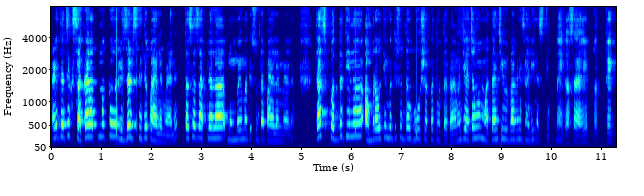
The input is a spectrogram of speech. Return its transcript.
आणि त्याचे एक सकारात्मक रिझल्ट तिथे पाहायला मिळाले. तसंच आपल्याला मुंबईमध्ये सुद्धा पाहायला मिळालं. त्याच पद्धतीनं अमरावतीमध्ये सुद्धा होऊ शकत होतं का? म्हणजे याच्यामुळे मतांची विभागणी झाली नसती. नाही कसं आहे प्रत्येक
